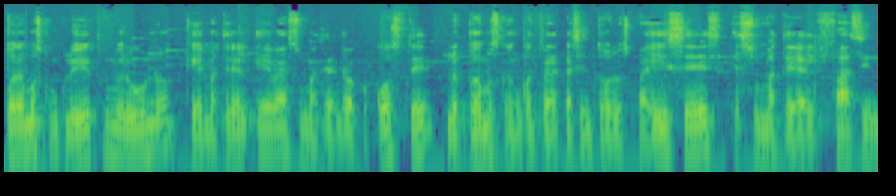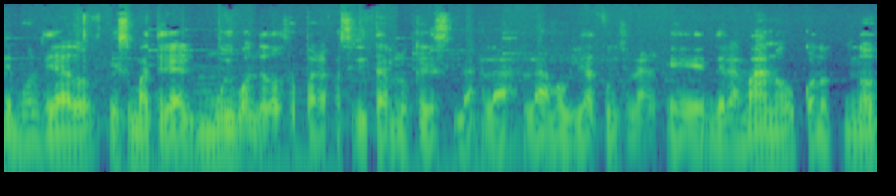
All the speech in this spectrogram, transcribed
podemos concluir, número uno, que el material EVA es un material de bajo coste, lo podemos encontrar casi en todos los países, es un material fácil de moldeado, es un material muy bondadoso para facilitar lo que es la, la, movilidad funcional eh, de la mano, cuando no,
